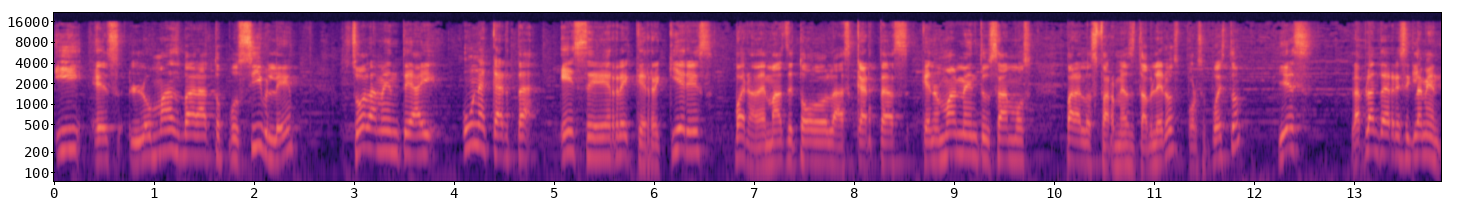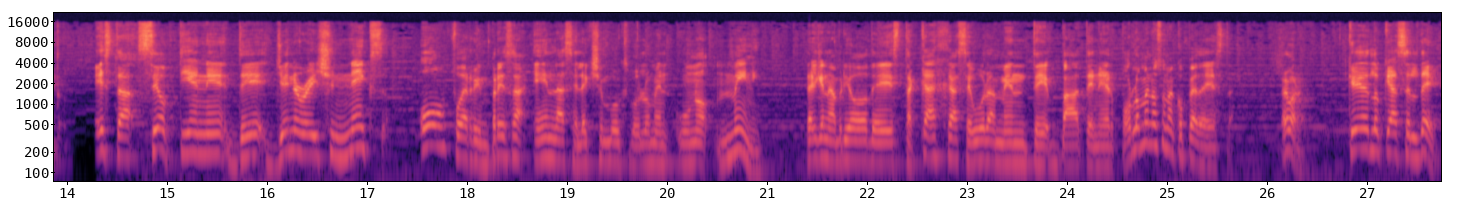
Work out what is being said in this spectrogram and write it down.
y es lo más barato posible. Solamente hay una carta SR que requieres, bueno además de todas las cartas que normalmente usamos para los farmeos de tableros, por supuesto. Y es la planta de reciclamiento. Esta se obtiene de Generation Next o fue reimpresa en la Selection Box Volumen 1 Mini. Si alguien abrió de esta caja, seguramente va a tener por lo menos una copia de esta. Pero bueno, ¿qué es lo que hace el deck?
